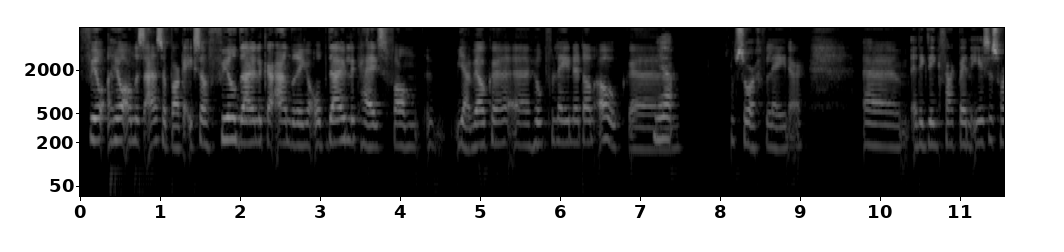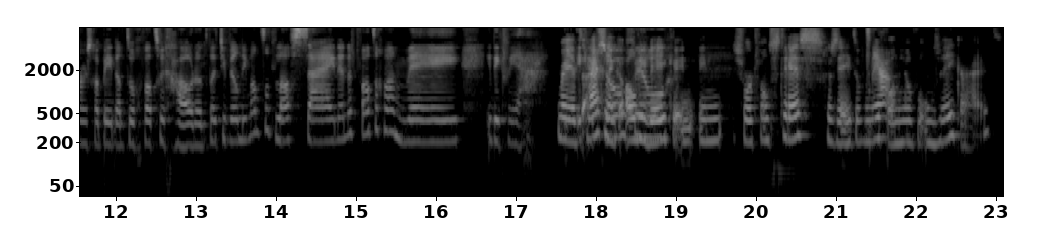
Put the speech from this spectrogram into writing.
veel, heel anders aan zou pakken. Ik zou veel duidelijker aandringen op duidelijkheid van ja, welke uh, hulpverlener dan ook. Uh, ja. Of zorgverlener. Um, en ik denk vaak bij een eerste zwangerschap ben je dan toch wat terughoudend. Want je wil niemand tot last zijn. En het valt toch wel mee. Ik denk van ja. Maar je hebt eigenlijk al die weken in, in een soort van stress gezeten. Of ieder geval heel veel onzekerheid.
